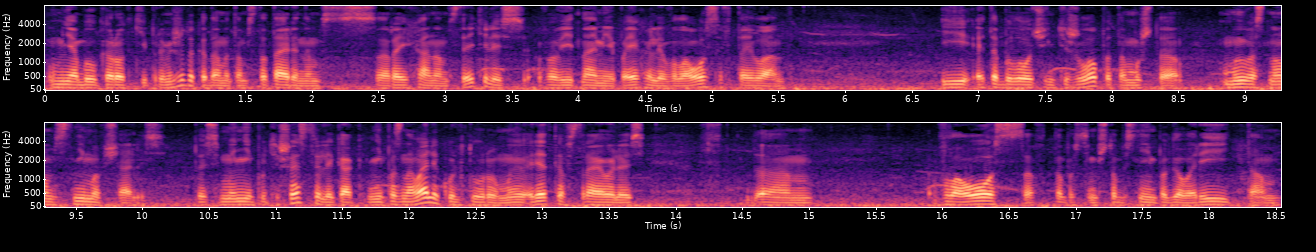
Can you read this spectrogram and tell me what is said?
у меня был короткий промежуток, когда мы там с Татариным, с Райханом встретились во Вьетнаме и поехали в Лаос и в Таиланд. И это было очень тяжело, потому что мы в основном с ним общались. То есть мы не путешествовали как, не познавали культуру, мы редко встраивались в, эм, в лаосцев, допустим, чтобы с ними поговорить, там,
